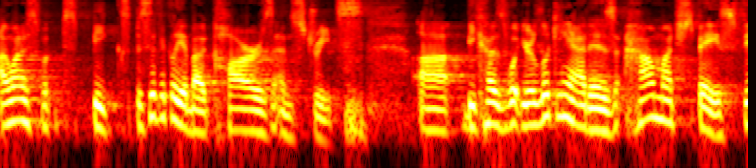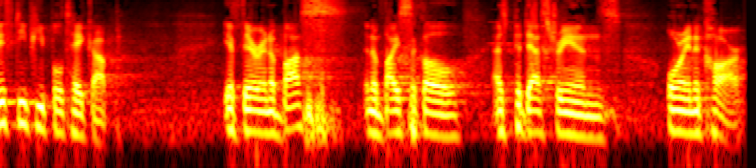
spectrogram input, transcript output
I want to sp- speak specifically about cars and streets. Uh, because what you're looking at is how much space 50 people take up if they're in a bus, in a bicycle, as pedestrians or in a car.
